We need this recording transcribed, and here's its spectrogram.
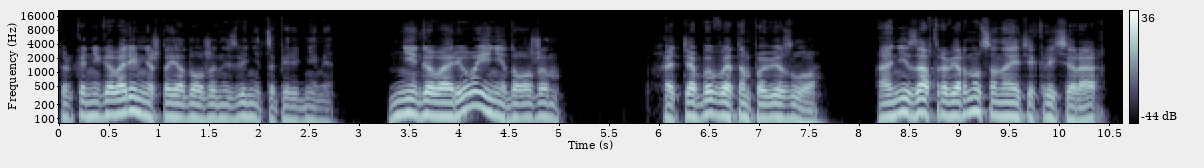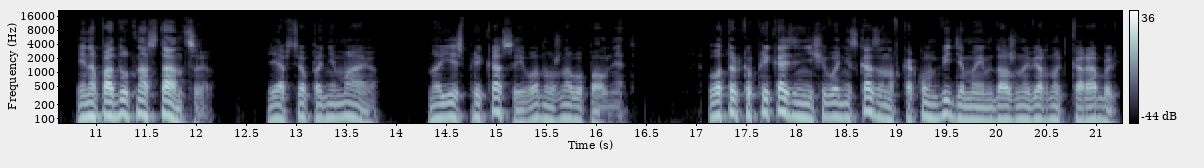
Только не говори мне, что я должен извиниться перед ними. Не говорю и не должен. Хотя бы в этом повезло. Они завтра вернутся на этих крейсерах и нападут на станцию. Я все понимаю, но есть приказ, и его нужно выполнять. Вот только в приказе ничего не сказано, в каком виде мы им должны вернуть корабли.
